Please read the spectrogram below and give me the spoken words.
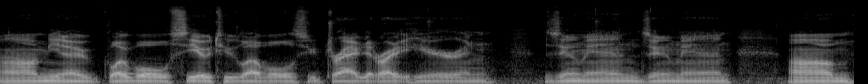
Um, you know, global CO2 levels. You drag it right here and zoom in, zoom in. Um,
